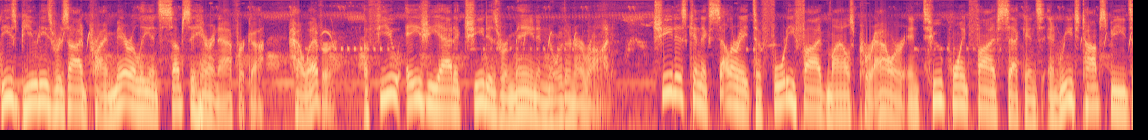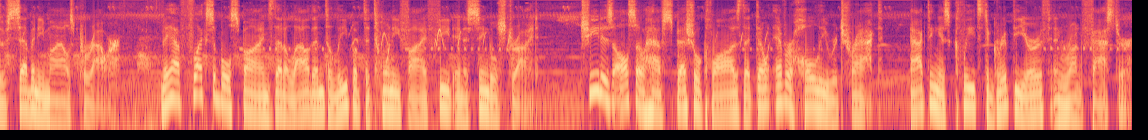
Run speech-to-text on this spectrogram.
These beauties reside primarily in sub-Saharan Africa. However, a few Asiatic cheetahs remain in northern Iran. Cheetahs can accelerate to 45 miles per hour in 2.5 seconds and reach top speeds of 70 miles per hour. They have flexible spines that allow them to leap up to 25 feet in a single stride. Cheetahs also have special claws that don't ever wholly retract, acting as cleats to grip the earth and run faster.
